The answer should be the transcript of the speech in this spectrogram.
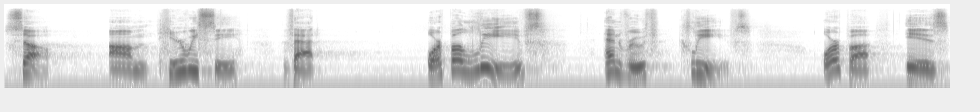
So, um, here we see that Orpah leaves and Ruth cleaves. Orpah is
